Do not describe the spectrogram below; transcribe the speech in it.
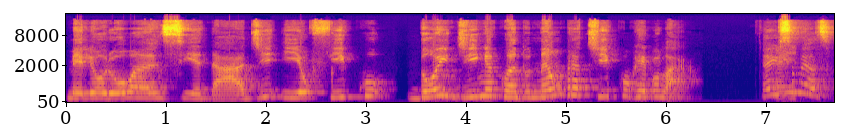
melhorou a ansiedade e eu fico doidinha quando não pratico regular. É, é isso, isso mesmo.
